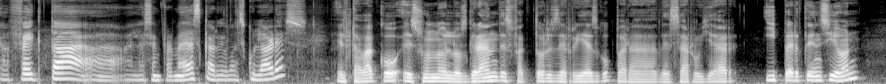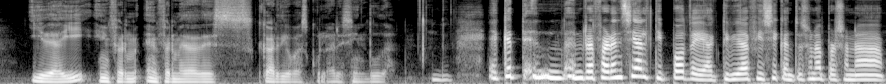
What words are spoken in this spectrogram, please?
afecta a, las enfermedades cardiovasculares? El tabaco es uno de los grandes factores de riesgo para desarrollar hipertensión y de ahí enfermedades cardiovasculares, sin duda. Eh, en, referencia al tipo de actividad física, entonces una persona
